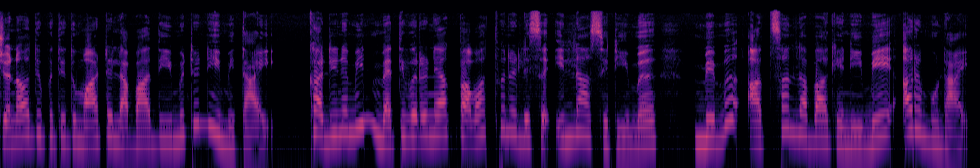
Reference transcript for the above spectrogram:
ජනාධිපතිතුමාට ලබාදීමට නීමිතයි. කඩිනමින් මැතිවරණයක් පවත්වන ලෙස ඉල්ලා සිටීම මෙම අත්සන් ලබා ගැනීමේ අරමුණයි.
